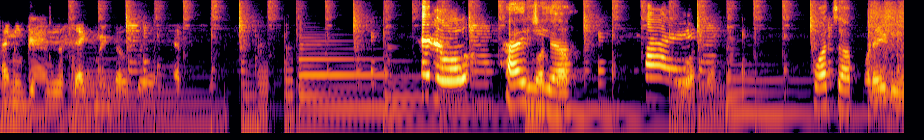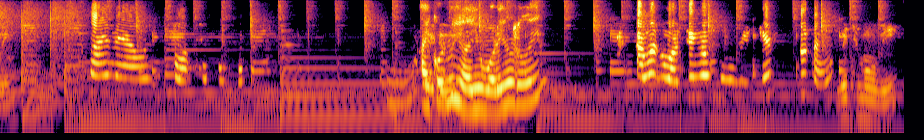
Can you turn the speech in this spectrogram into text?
I mean, this is a segment of the episode. Hello. Hi, What's Gia. up? Hi. What's up? What's up? What are you doing? Hi, Mel. Watching I couldn't hear you. What are you doing? I was watching a movie. Yes, today. Which movie?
